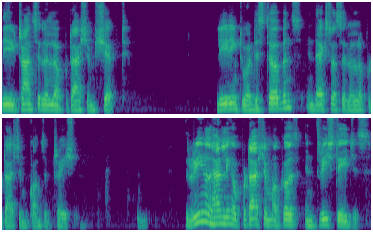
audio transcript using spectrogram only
the transcellular potassium shift, leading to a disturbance in the extracellular potassium concentration. The renal handling of potassium occurs in three stages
